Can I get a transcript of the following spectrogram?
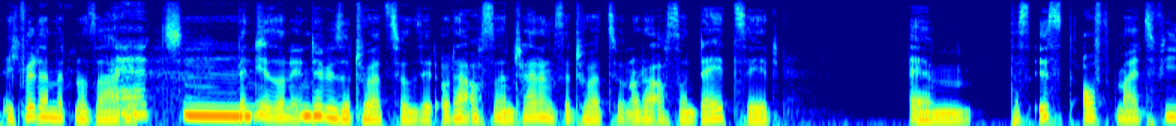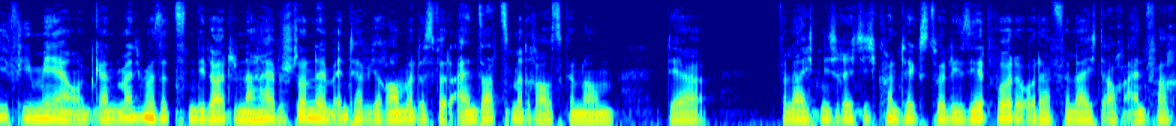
Ich will damit nur sagen, Ätzend. wenn ihr so eine Interviewsituation seht oder auch so eine Entscheidungssituation oder auch so ein Date seht, ähm, das ist oftmals viel, viel mehr. Und manchmal sitzen die Leute eine halbe Stunde im Interviewraum und es wird ein Satz mit rausgenommen, der vielleicht nicht richtig kontextualisiert wurde oder vielleicht auch einfach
